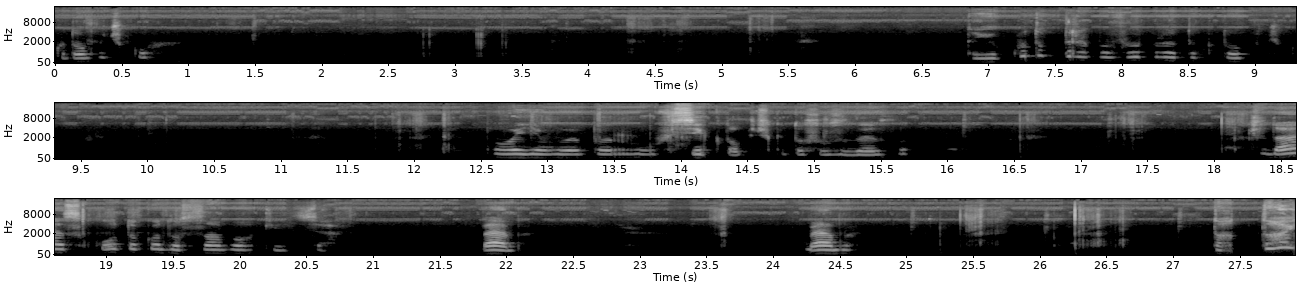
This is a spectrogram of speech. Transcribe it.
Кнопочку. Та яку тут треба вибрати кнопочку? То я виберу всі кнопочки, то що знизу сідає з кутику до самого кінця. Бем. Бем. Та дай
